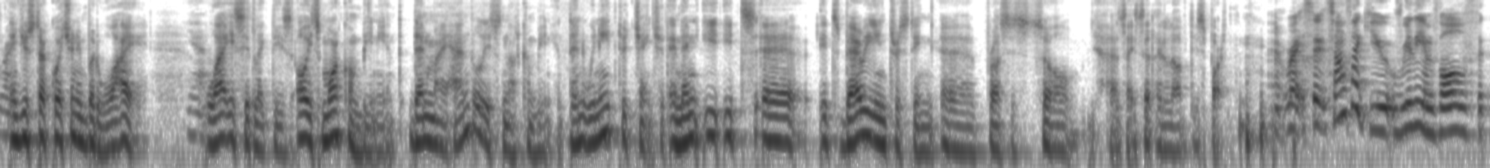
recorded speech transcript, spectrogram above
Right. And you start questioning, but why? Yeah. Why is it like this? Oh, it's more convenient. Then my handle is not convenient. Then we need to change it. And then it, it's uh, it's very interesting uh, process. So yeah, as I said, I love this part. Uh, right. So it sounds like you really involve the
